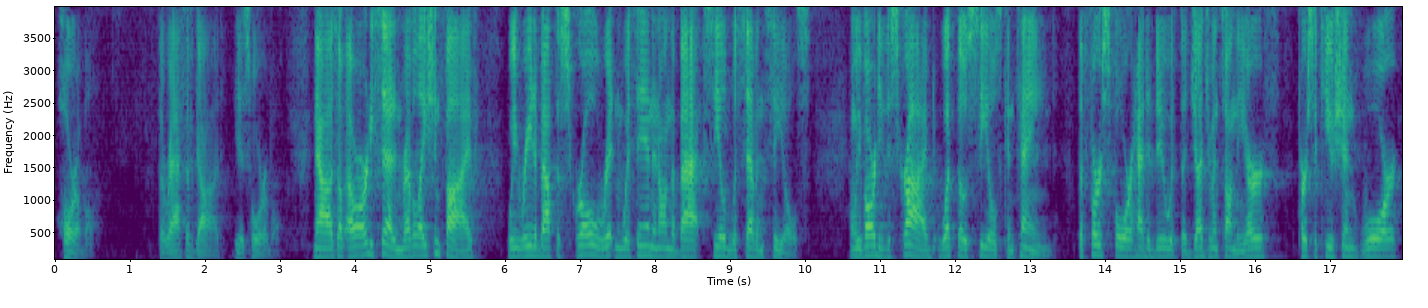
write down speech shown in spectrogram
horrible. The wrath of God is horrible. Now, as I've already said in Revelation 5, we read about the scroll written within and on the back, sealed with seven seals. And we've already described what those seals contained. The first four had to do with the judgments on the earth, persecution, war,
